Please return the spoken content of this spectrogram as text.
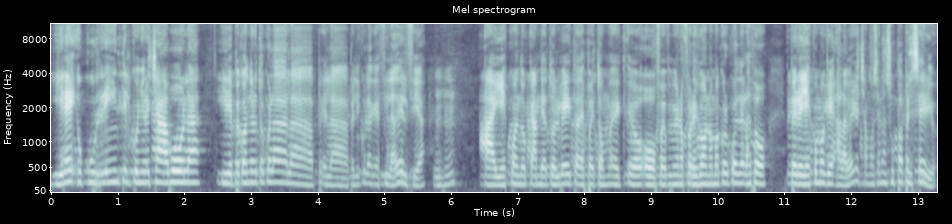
Y era ocurrente, el coño le echaba bola. Y después cuando le tocó la, la, la película que es Filadelfia, ahí es cuando cambia todo el beta. Después eh, o, o fue primero Forrest Gump, no me acuerdo cuál de las dos. Pero ahí es como que a la verga, echamos eran su papel serio.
